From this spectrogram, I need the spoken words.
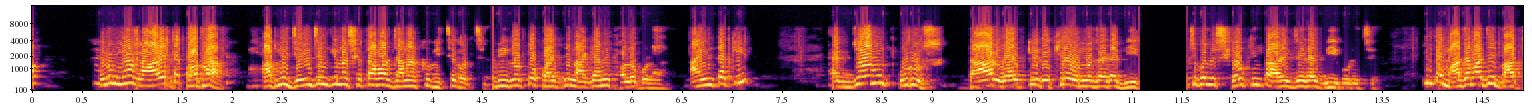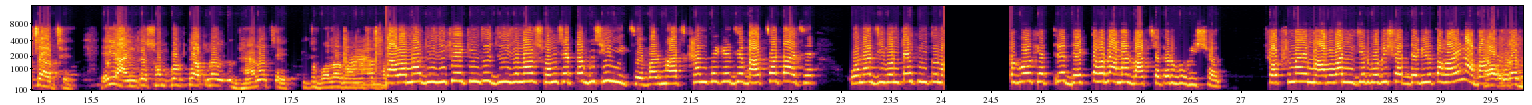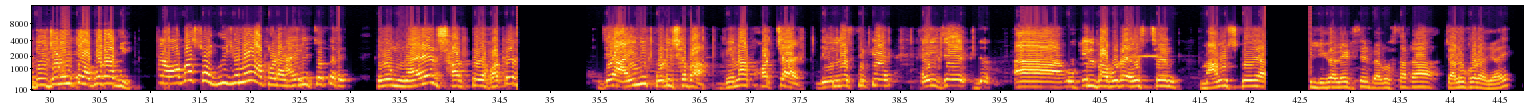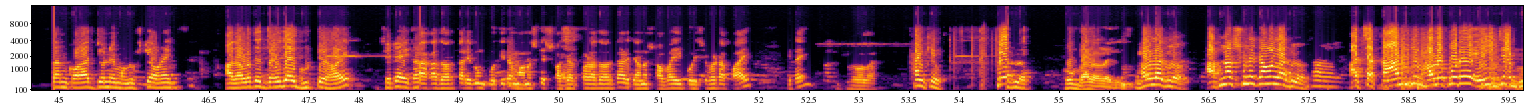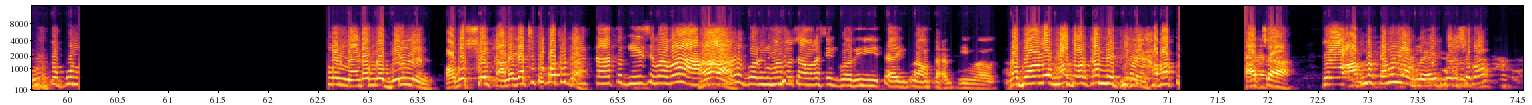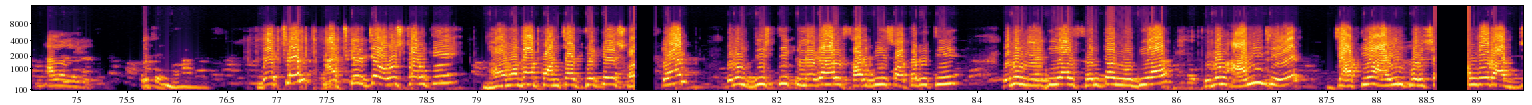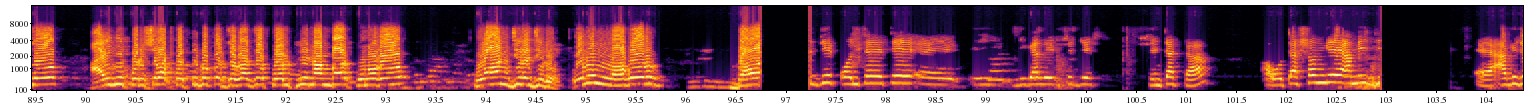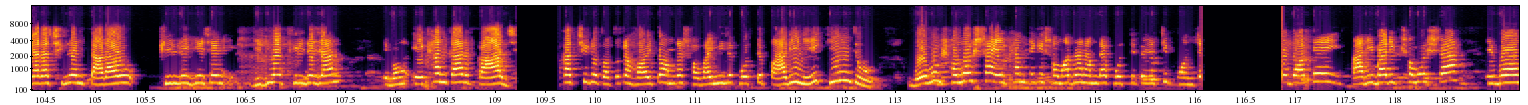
এবং ম্যাম আরেকটা কথা, আপনি জেনেছেন কিনা সেটা আমার জানার খুব ইচ্ছে করছে। বিগত কয়েকদিন আগে আমি ফলো করলাম। আইনটা কি? একজন পুরুষ তার ওয়াইফকে রেখে অন্য জায়গায় বিয়ে বলে সেও কিন্তু আরেক জায়গায় বিয়ে করেছে। কিন্তু মাঝামাঝি বাচ্চা আছে। এই আইনটা সম্পর্কে আপনার ধ্যান আছে? কিছু বলার মানুষের আহ, বাবা মা দুদিকে কিন্তু দুইজনের সংসারটা গুছিয়ে নিচ্ছে। এবার মাঝখান থেকে যে বাচ্চাটা আছে ওনার জীবনটাই কিন্তু ক্ষেত্রে দেখতে হবে আমার বাচ্চাটার ভবিষ্যৎ। সবসময় মা বাবা নিজের ভবিষ্যৎ দেখলে তো হয় না ওরা দুজনেই তো অপরাধী। হ্যাঁ, অবশ্যই দুইজনেই অপরাধী। এবং ন্যায়ের স্বার্থে হকের যে আইনি পরিষেবা বিনা খরচায় ডিএলএস থেকে এই যে আহ, উকিল বাবুরা এসছেন মানুষকে লিগাল এইডস এর ব্যবস্থাটা চালু করা যায় দান করার জন্য মানুষকে অনেক আদালতের দরজায় ঘুরতে হয় সেটা এখানে থাকা দরকার এবং প্রতিটা মানুষকে সজাগ করা দরকার যেন সবাই এই পরিষেবাটা পায় এটাই বলার। থ্যাংক ইউ লাগল। খুব ভালো লাগে ভালো লাগল। আপনার শুনে কেমন লাগল। আচ্ছা কান যে ভালো করে এই যে গুরুত্বপূর্ণ ম্যাডামরা বললেন অবশ্যই কানে গেছে তো কথাটা। তা তো গিয়েছে বাবা। হ্যাঁ। আমরা গরিব মানুষ আমরা সে গরিব তাই আমরা কি বাবা না বড় লোক হওয়ার দরকার নেই পেটে খাবার আচ্ছা তো আপনার কেমন লাগল এই পরিষেবা? ভালো লাগে দেখছেন আজকের যে অনুষ্ঠানটি ধর্মদা পঞ্চায়েত থেকে ক্যাম্প এবং ডিস্ট্রিক্ট লেগাল সার্ভিস অথরিটি এবং এডিআর সেন্টার নদিয়া এবং আমি যে জাতীয় আইন পরিষেবা সংঘ রাজ্য আইনি পরিষেবা কর্তৃপক্ষ যোগাযোগ টোল ফ্রি নাম্বার পনেরো ওয়ান জিরো জিরো এবং নগর যে পঞ্চায়েতে লিগাল যে সেন্টারটা, ওটার সঙ্গে আমি আগে যারা ছিলেন তারাও ফিল্ডে গিয়েছেন দিদিও ফিল্ডে যান এবং এখানকার কাজ ছিল, ততটা হয়তো আমরা সবাই মিলে করতে পারিনি, কিন্তু বহু সমস্যা এখান থেকে সমাধান আমরা করতে পেরেছি, পঞ্চায়েত বটেই পারিবারিক সমস্যা এবং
